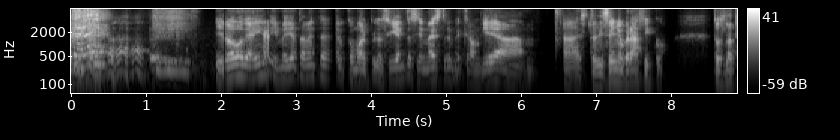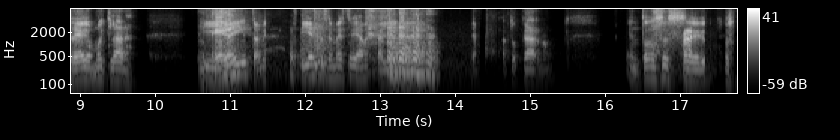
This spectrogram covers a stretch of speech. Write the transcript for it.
caray! Y luego de ahí, inmediatamente, como al, siguiente semestre, me cambié a, a, este diseño gráfico. Entonces la traía yo muy clara. Y de ahí también, el siguiente semestre ya me salí a tocar, ¿no? Entonces, eh, pues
